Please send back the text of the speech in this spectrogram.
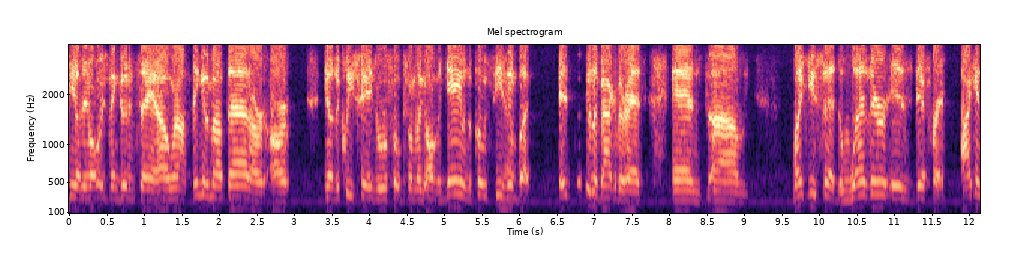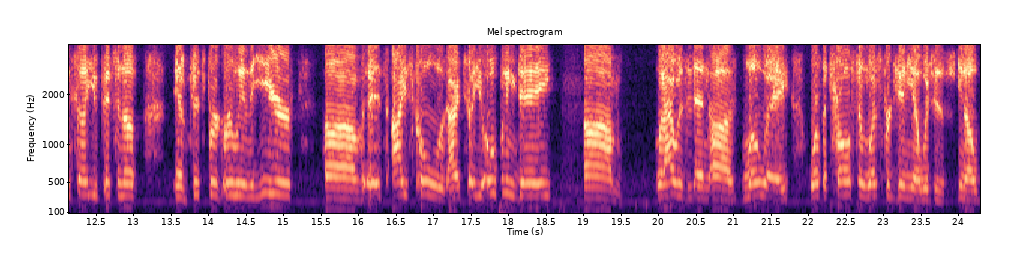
you know they've always been good in saying, "Oh, we're not thinking about that," or, or you know the cliches where we're focused on the on the game and the postseason, Yeah. but it's in the back of their heads. And um, like you said, the weather is different. I can tell you, pitching up in Pittsburgh early in the year, uh, it's ice cold. I tell you, opening day. Um, when I was in uh, Low A, we're up in Charleston, West Virginia, which is you know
